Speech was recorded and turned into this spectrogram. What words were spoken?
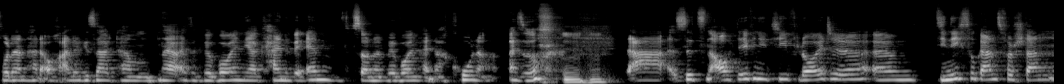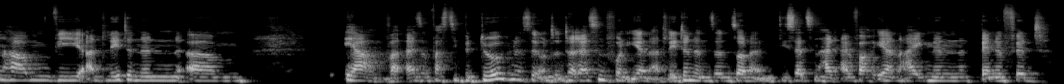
wo dann halt auch alle gesagt haben, naja, also wir wollen ja keine WM, sondern wir wollen halt nach Kona. Also mhm. da sitzen auch definitiv Leute, ähm, die nicht so ganz verstanden haben, wie Athletinnen ähm, ja, also was die Bedürfnisse und Interessen von ihren Athletinnen sind, sondern die setzen halt einfach ihren eigenen Benefit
